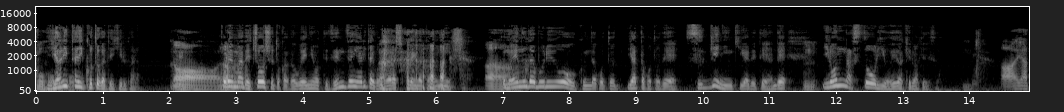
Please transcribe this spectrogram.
よ。やりたい。いことができるから。ああ。これまで聴取とかが上におって全然やりたいことやらせてくれんかったのに、この NWO を組んだこと、やったことで、すっげえ人気が出て、で、うん。いろんなストーリーを描けるわけですよ。ああ、や、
